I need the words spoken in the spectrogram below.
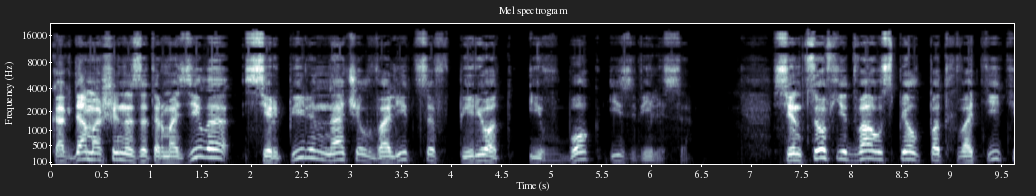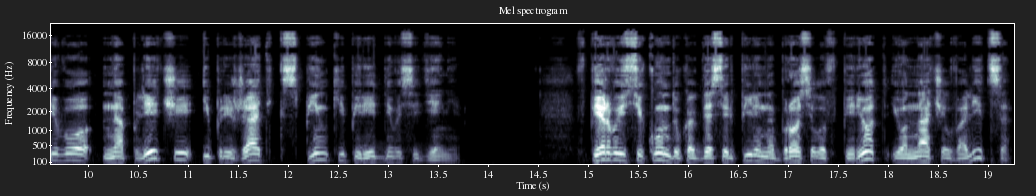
Когда машина затормозила, Серпилин начал валиться вперед и в бок из Виллиса. Сенцов едва успел подхватить его на плечи и прижать к спинке переднего сиденья. В первую секунду, когда Серпилина бросило вперед, и он начал валиться,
